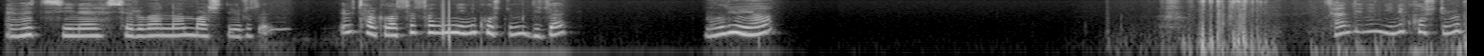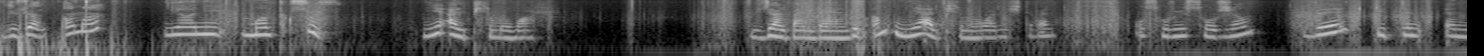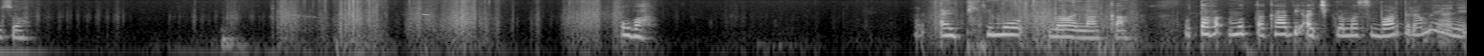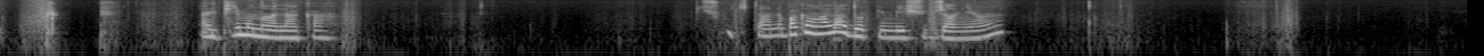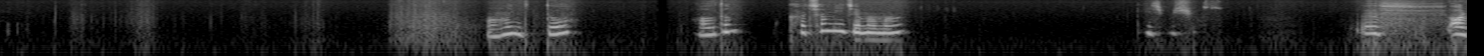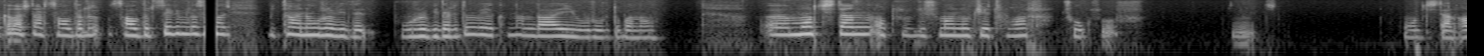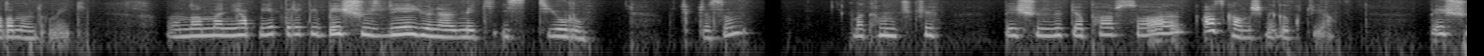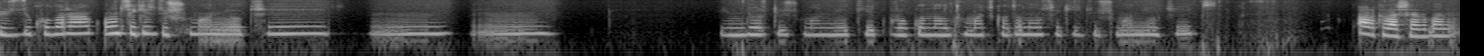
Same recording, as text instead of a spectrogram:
Evet yine serüvenle başlıyoruz. Evet arkadaşlar Sunny'nin yeni kostümü güzel. Ne oluyor ya? Sandy'nin yeni kostümü güzel ama yani mantıksız. Niye El Primo var? Güzel ben beğendim ama niye El Primo var işte ben o soruyu soracağım. Ve gittin Enzo. Oba. El Primo ne alaka? Mutlaka, mutlaka bir açıklaması vardır ama yani El Primo ne alaka? Şu iki tane bakın hala 4500 can ya. Aha gitti o. Aldım. Kaçamayacağım ama. Geçmiş olsun. Öf. Arkadaşlar saldır saldırsaydım da sadece bir tane vurabilir, vurabilirdim ve yakından daha iyi vururdu bana. Ee, Mortis'ten 30 düşman roket var. Çok zor. Benim için. Mortis'ten adam öldürmek. Ondan ben yapmayıp direkt bir 500'lüğe yönelmek istiyorum. Açıkçası. Bakalım çünkü 500'lük yaparsa az kalmış mega kutuya. 500'lük olarak 18 düşman yok. Hmm, 24 düşman yok et. Brock'la 6 maç kazan 18 düşman yok et. Arkadaşlar ben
